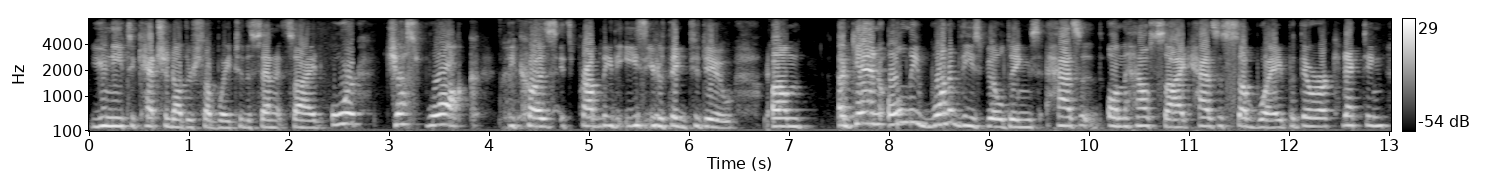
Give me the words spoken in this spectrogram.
you need to catch another subway to the Senate side or just walk because it's probably the easier thing to do. Um, again, only one of these buildings has on the House side has a subway, but there are connecting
